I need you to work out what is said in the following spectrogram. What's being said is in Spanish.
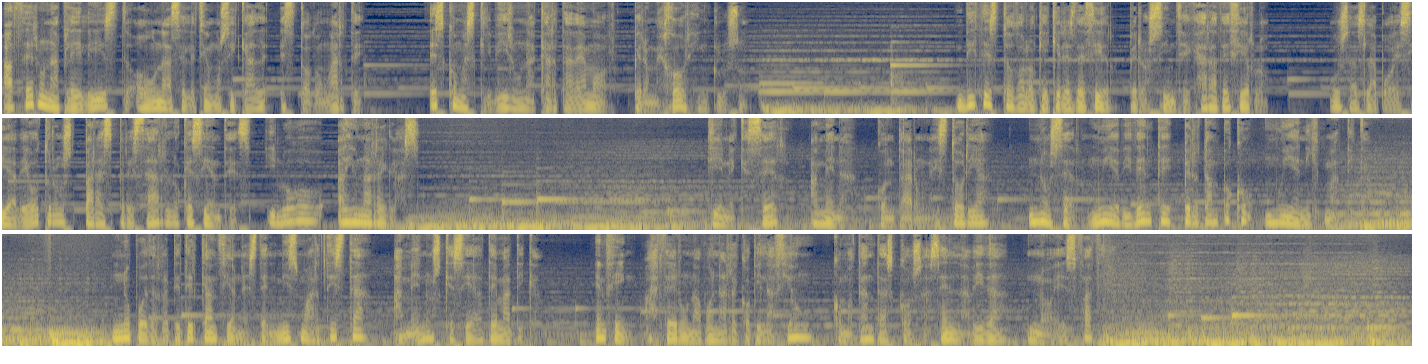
Hacer una playlist o una selección musical es todo un arte. Es como escribir una carta de amor, pero mejor incluso. Dices todo lo que quieres decir, pero sin llegar a decirlo. Usas la poesía de otros para expresar lo que sientes y luego hay unas reglas. Tiene que ser amena, contar una historia, no ser muy evidente, pero tampoco muy enigmática. No puedes repetir canciones del mismo artista a menos que sea temática. En fin, hacer una buena recopilación, como tantas cosas en la vida, no es fácil.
